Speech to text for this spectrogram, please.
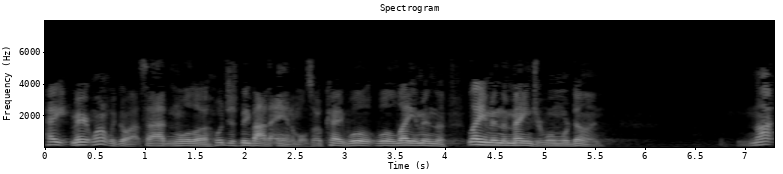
hey, Mary, why don't we go outside and we'll uh, we'll just be by the animals, okay? We'll we'll lay him in the lay him in the manger when we're done. Not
